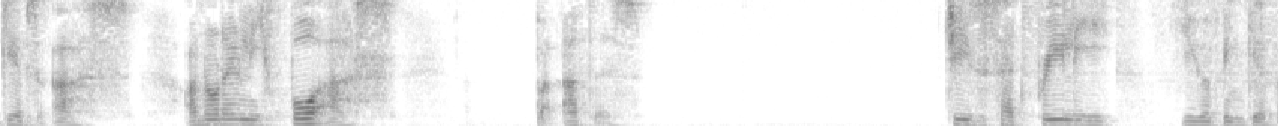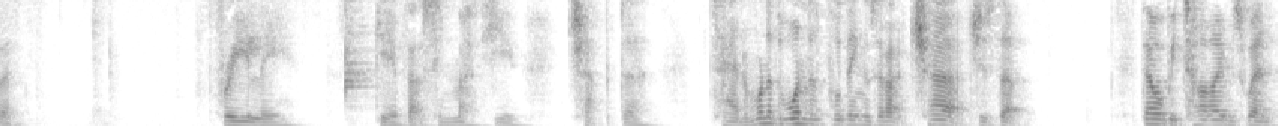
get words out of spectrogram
gives us are not only for us, but others. Jesus said, freely you have been given. Freely give. That's in Matthew chapter 10. And one of the wonderful things about church is that there will be times when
